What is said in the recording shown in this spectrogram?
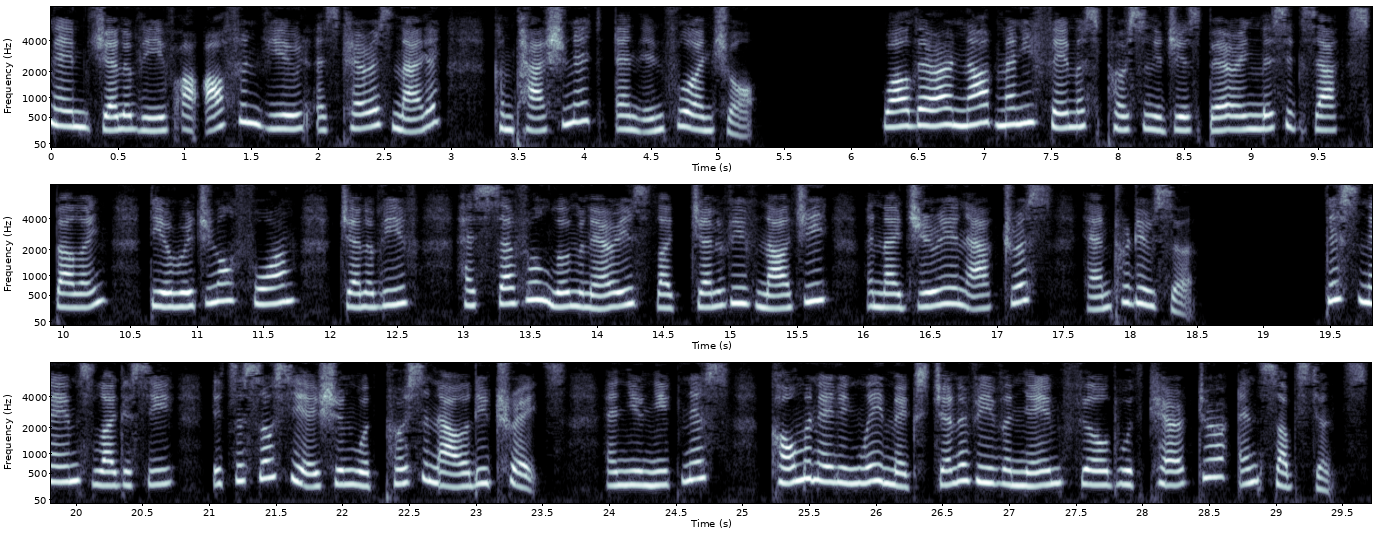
named Jenevieve are often viewed as charismatic, compassionate, and influential. While there are not many famous personages bearing this exact spelling, the original form, Genevieve, has several luminaries like Genevieve Nnaji, a Nigerian actress and producer. This name's legacy, its association with personality traits, and uniqueness, culminatingly makes Jenevieve a name filled with character and substance.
